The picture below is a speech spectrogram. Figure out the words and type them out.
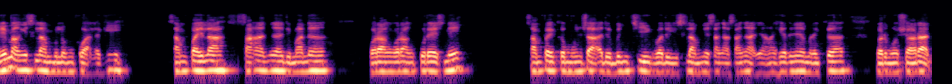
memang Islam belum kuat lagi sampailah saatnya di mana orang-orang Quraisy ni sampai ke muncak ada benci kepada Islam ni sangat-sangat yang akhirnya mereka bermusyarat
